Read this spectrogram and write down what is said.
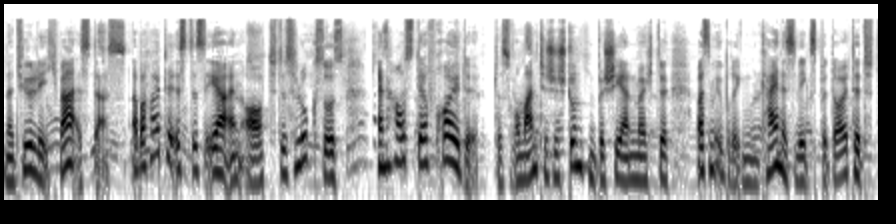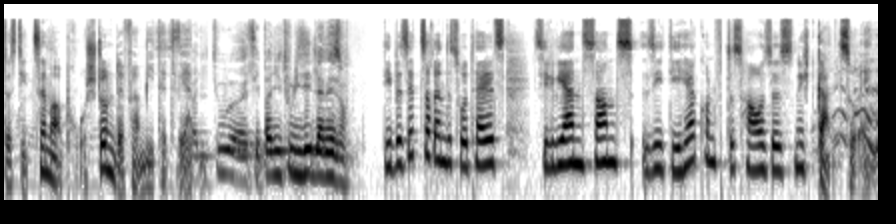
Natürlich war es das, aber heute ist es eher ein Ort des Luxus, ein Haus der Freude, das romantische Stunden bescheren möchte, was im Übrigen keineswegs bedeutet, dass die Zimmer pro Stunde vermietet werden. Die Besitzerin des Hotels, Sylviane Sanz, sieht die Herkunft des Hauses nicht ganz so eng.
